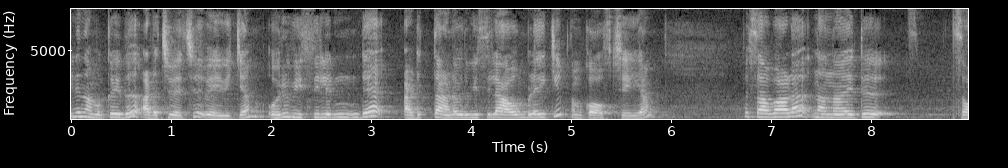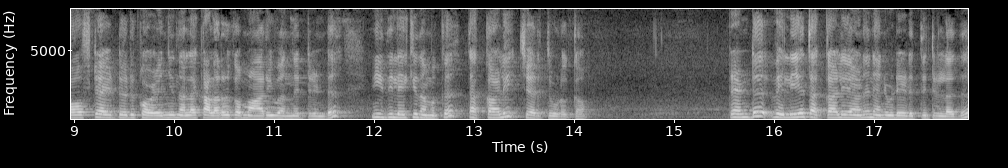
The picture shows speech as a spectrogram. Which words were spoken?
ഇനി നമുക്ക് ഇത് അടച്ചു വെച്ച് വേവിക്കാം. ഒരു വിസിലിന്റെ അടുത്താണ്. ഒരു വിസിലാവുമ്പോഴേക്കും നമുക്ക് ഓഫ് ചെയ്യാം. ഇപ്പം സവാള നന്നായിട്ട് സോഫ്റ്റ് ആയിട്ട് ഒരു കുഴഞ്ഞ് നല്ല കളറൊക്കെ മാറി വന്നിട്ടുണ്ട്. ഇനി ഇതിലേക്ക് നമുക്ക് തക്കാളി ചേർത്ത് കൊടുക്കാം. രണ്ട് വലിയ തക്കാളിയാണ് ഞാനിവിടെ എടുത്തിട്ടുള്ളത്.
